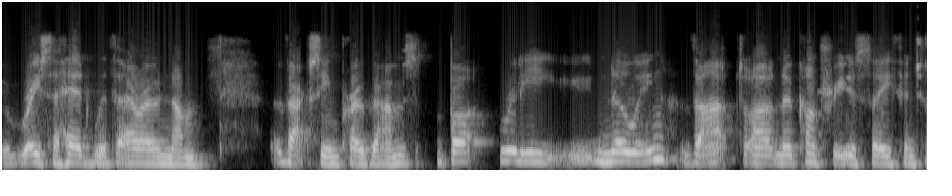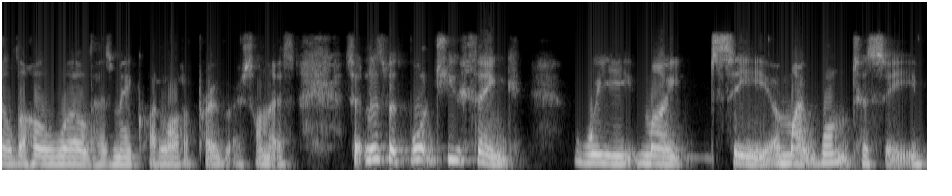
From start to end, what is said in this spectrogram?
race ahead with their own um, vaccine programs, but really knowing that uh, no country is safe until the whole world has made quite a lot of progress on this. So, Elizabeth, what do you think we might see or might want to see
